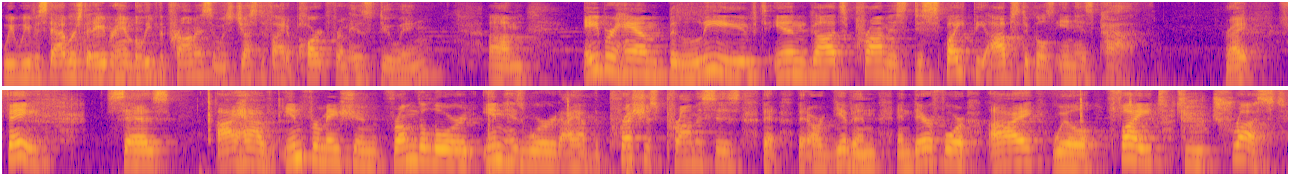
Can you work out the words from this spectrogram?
We, we've established that Abraham believed the promise and was justified apart from his doing. Um, Abraham believed in God's promise despite the obstacles in his path, right? Faith says, I have information from the Lord in His Word. I have the precious promises that, that are given, and therefore I will fight to trust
